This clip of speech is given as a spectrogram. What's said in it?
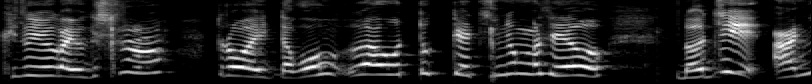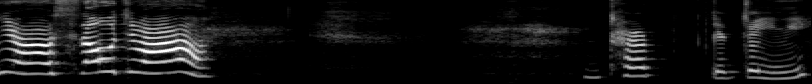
궤도유가 여기 숨어 들어와 있다고? 으아, 어떡해. 진정하세요. 너지? 아니야. 싸우지 마. 찾았겠죠, 이미?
